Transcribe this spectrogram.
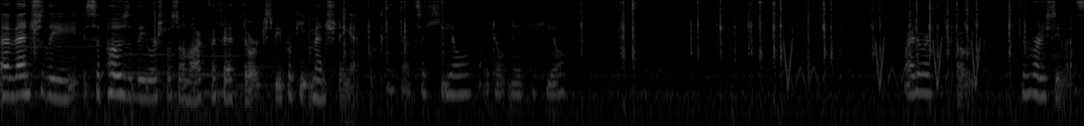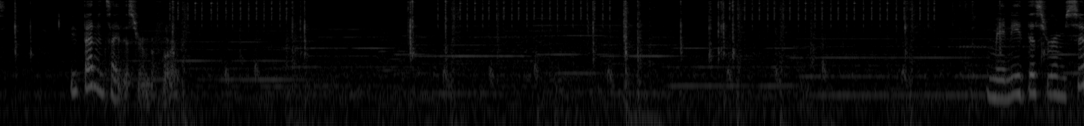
eventually, supposedly, we're supposed to unlock the fifth door because people keep mentioning it. Okay, that's a heal. I don't need the heal. Why do I? Oh. We've already seen this. We've been inside this room before. May need this room soon,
